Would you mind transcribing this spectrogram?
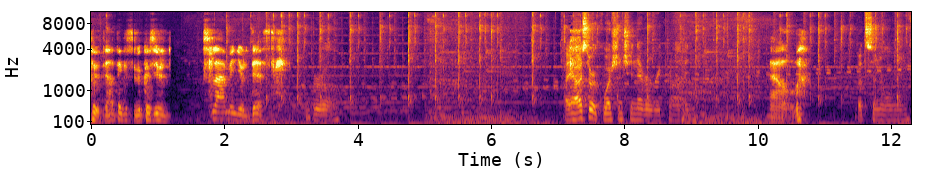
Dude, I think it's because you're slamming your desk. Bro. I asked her a question, she never replied. Hell. That's annoying.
